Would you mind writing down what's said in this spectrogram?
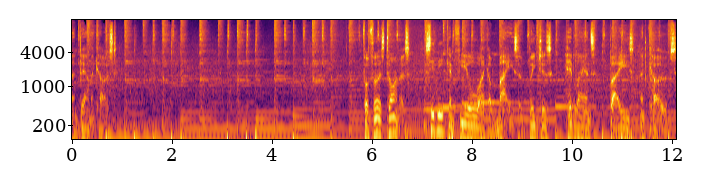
and down the coast. For first timers, Sydney can feel like a maze of beaches, headlands, bays and coves.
